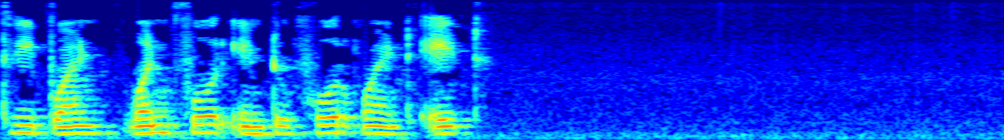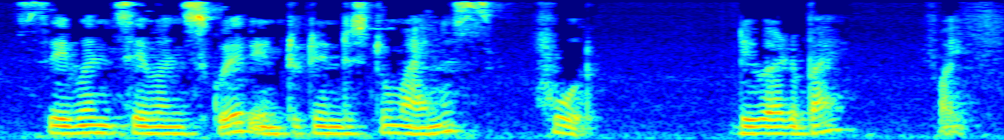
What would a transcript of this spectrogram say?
3.14 into 4.8 77 square into 10 raised to minus 4 divided by 5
